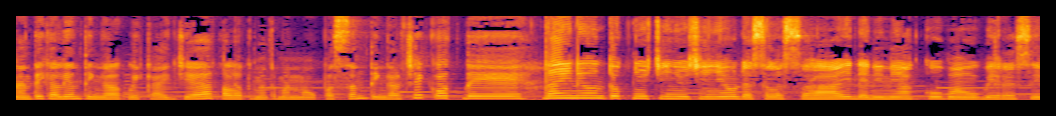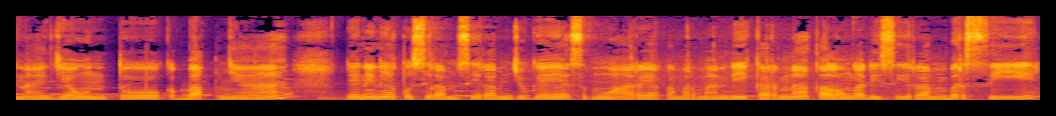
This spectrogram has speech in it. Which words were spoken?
Nanti kalian tinggal klik aja. Kalau teman-teman mau pesen tinggal check out deh. Nah ini untuk nyuci nyucinya udah selesai dan ini aku mau beresin aja untuk baknya. Dan ini aku siram-siram juga ya semua area kamar mandi karena kalau nggak disiram bersih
